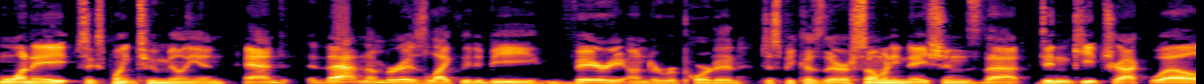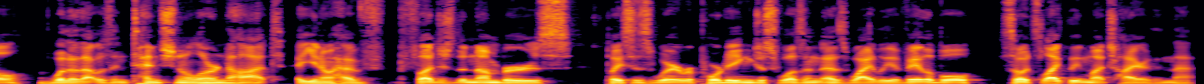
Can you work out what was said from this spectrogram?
6.18, 6.2 million. And that number is likely to be very underreported just because there are so many nations that didn't keep track well, whether that was intentional or not, you know, have fudged the numbers, places where reporting just wasn't as widely available. So it's likely much higher than that.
